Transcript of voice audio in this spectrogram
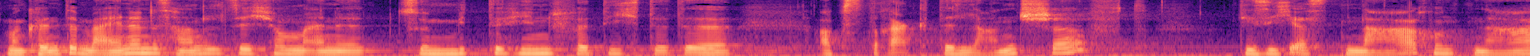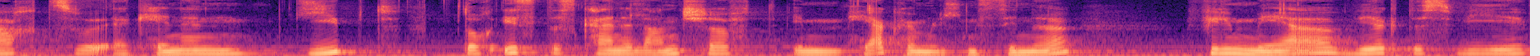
Man könnte meinen, es handelt sich um eine zur Mitte hin verdichtete abstrakte Landschaft, die sich erst nach und nach zu erkennen gibt. Doch ist es keine Landschaft im herkömmlichen Sinne. Vielmehr wirkt es wie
